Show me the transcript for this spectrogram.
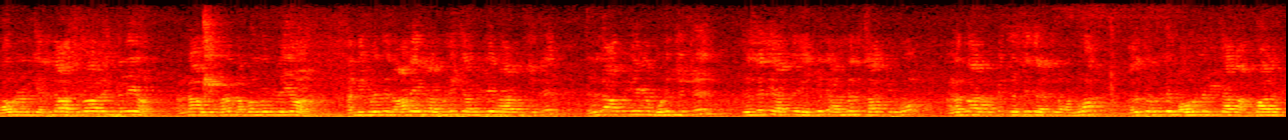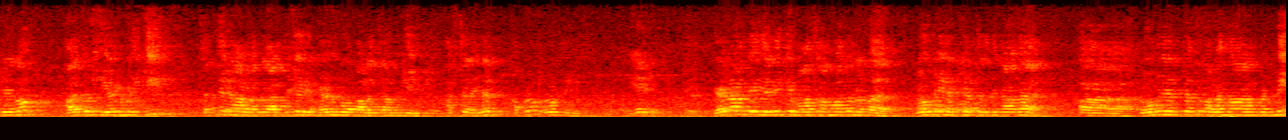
பௌர்ணமிக்கு எல்லா சிவாலயங்களையும் அண்ணாவிலையும் நம்ம ஊர்லயும் அன்னைக்கு வந்து நாளை கால் மணிக்கு அபிஷேகம் ஆரம்பிச்சுட்டு எல்லா அபிஷேகம் முடிஞ்சிட்டு திசதி அர்த்தம் வச்சுட்டு அண்ணன் சாப்பிடுவோம் அலங்காரம் பண்ணி திசதி அர்த்தம் பண்ணுவோம். அதுக்கு வந்து பௌர்ணமிக்காக அம்பாள் அபிஷேகம். அதுக்கு வந்து ஏழு மணிக்கு சத்யநாராயண அலங்காரத்துக்கு வேணுகோபால சாமிக்கு அர்ச்சனைகள். அப்புறம் ரோஹிணி ஏழு. ஏழாம் தேதி அன்னைக்கு மாசம் மாதம் நம்ம ரோகிணி நட்சத்திரத்துக்காக ஆஹ், அலங்காரம் பண்ணி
